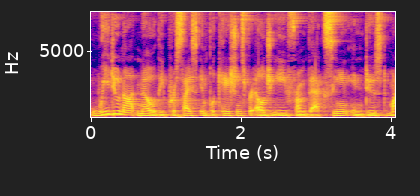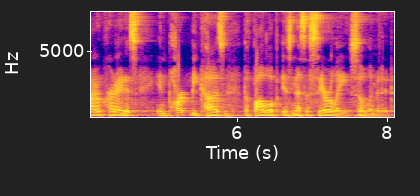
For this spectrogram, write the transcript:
We do not know the precise implications for LGE from vaccine induced myocarditis, in part because the follow up is necessarily so limited.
